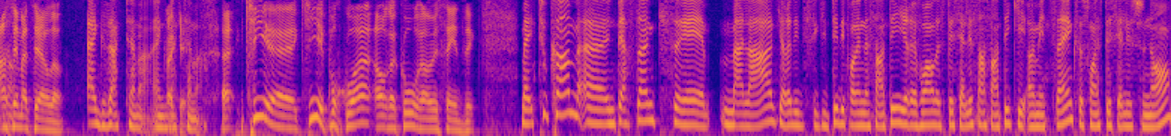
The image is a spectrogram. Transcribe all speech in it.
En ces matières-là. Exactement, exactement. Okay. Euh, qui, euh, qui et pourquoi a recours à un syndic? Ben, tout comme euh, une personne qui serait malade, qui aurait des difficultés, des problèmes de santé, irait voir le spécialiste en santé qui est un médecin, que ce soit un spécialiste ou non.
